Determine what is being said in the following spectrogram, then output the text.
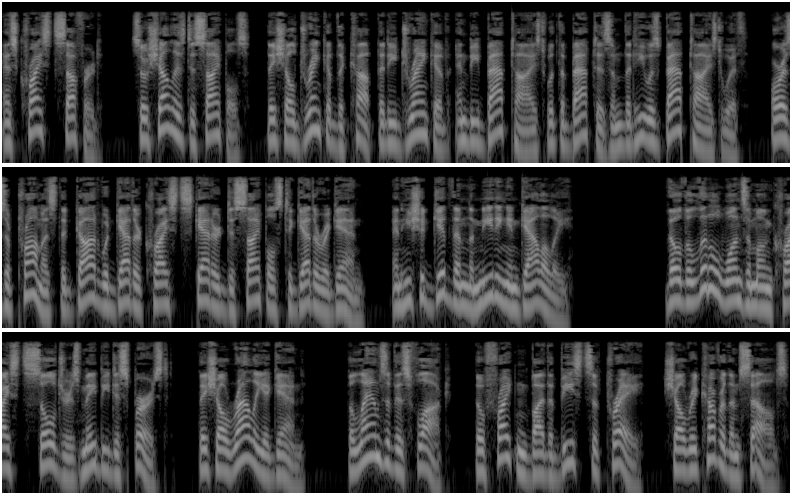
as Christ suffered, so shall his disciples, they shall drink of the cup that he drank of and be baptized with the baptism that he was baptized with, or as a promise that God would gather Christ's scattered disciples together again, and he should give them the meeting in Galilee. Though the little ones among Christ's soldiers may be dispersed, they shall rally again. The lambs of his flock, though frightened by the beasts of prey, shall recover themselves,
